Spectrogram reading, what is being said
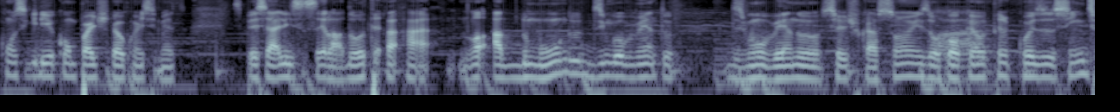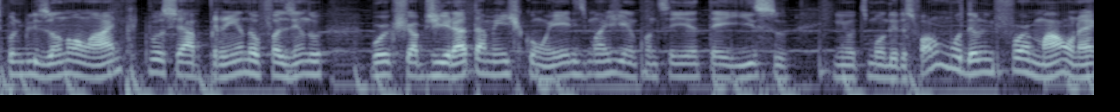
conseguiria compartilhar o conhecimento. Especialistas, sei lá, do, outra, a- a- do mundo, desenvolvimento, desenvolvendo certificações ou qualquer outra coisa assim, disponibilizando online para que você aprenda ou fazendo workshops diretamente com eles. Imagina quando você ia ter isso em outros modelos. Fala um modelo informal, né?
